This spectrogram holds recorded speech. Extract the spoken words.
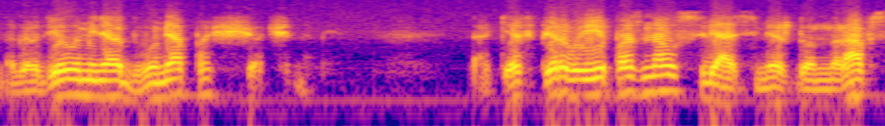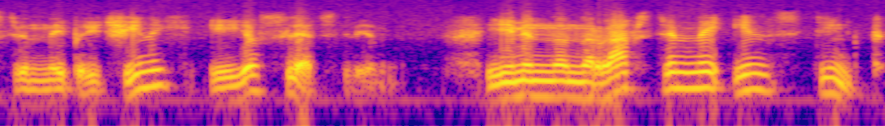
наградила меня двумя пощечинами. Так я впервые познал связь между нравственной причиной и ее следствием. И именно нравственный инстинкт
